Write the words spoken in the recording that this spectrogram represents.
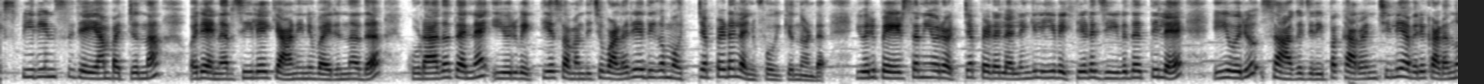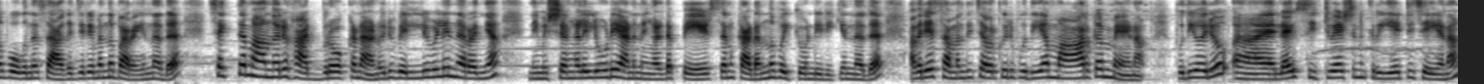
എക്സ്പീരിയൻസ് ചെയ്യാൻ പറ്റുന്ന ഒരു എനർജിയിലേക്കാണ് ഇനി വരുന്നത്. കൂടാതെ തന്നെ ഈ ഒരു വ്യക്തിയെ സംബന്ധിച്ച് വളരെയധികം ഒറ്റപ്പെടൽ അനുഭവിക്കുന്നുണ്ട്. ഈ ഒരു പേഴ്സൺ ഈ ഒരു ഒറ്റപ്പെടൽ അല്ലെങ്കിൽ ഈ വ്യക്തിയുടെ ജീവിതത്തിലെ ഈ ഒരു സാഹചര്യം ഇപ്പം കറന്റിലി അവർ കടന്നു പോകുന്ന സാഹചര്യം എന്ന് പറയുന്നത് ശക്തമാകുന്നൊരു ഹാർട്ട് ബ്രോക്കൺ ആണ്. ഒരു വെല്ലുവിളി നിറഞ്ഞ നിമിഷങ്ങളിലൂടെയാണ് നിങ്ങളുടെ പേഴ്സൺ കടന്നു പോയിക്കൊണ്ടിരിക്കുന്നത്. അവരെ സംബന്ധിച്ച് അവർക്കൊരു പുതിയ മാർഗം വേണം. പുതിയൊരു ലൈഫ് സിറ്റുവേഷൻ ക്രിയേറ്റ് ചെയ്യണം.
